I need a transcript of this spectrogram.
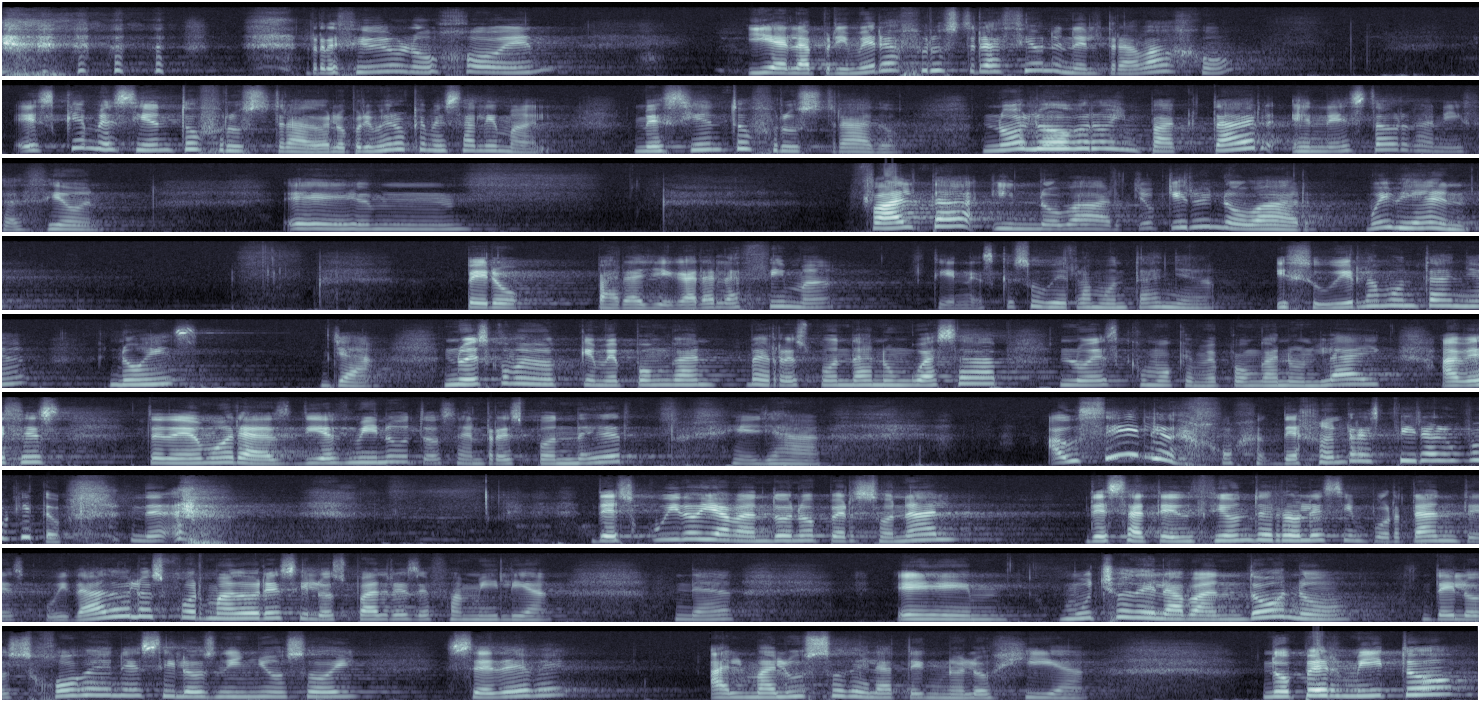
recibe uno a un joven y a la primera frustración en el trabajo, es que me siento frustrado, lo primero que me sale mal, me siento frustrado, no logro impactar en esta organización. Em, falta innovar, yo quiero innovar, muy bien, pero para llegar a la cima tienes que subir la montaña. Y subir la montaña no es ya, no es como que me pongan, me respondan un WhatsApp, no es como que me pongan un like, a veces te demoras 10 minutos en responder y ya, auxilio, dejan respirar un poquito. Descuido y abandono personal, desatención de roles importantes, cuidado de los formadores y los padres de familia. Eh, mucho del abandono de los jóvenes y los niños hoy se debe al mal uso de la tecnología. No permito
